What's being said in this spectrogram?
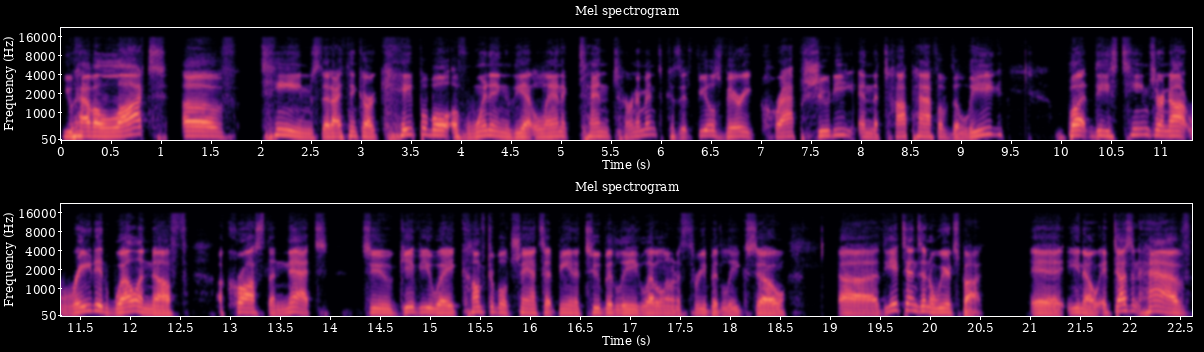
you have a lot of teams that I think are capable of winning the Atlantic 10 tournament because it feels very crapshooty in the top half of the league. But these teams are not rated well enough across the net to give you a comfortable chance at being a two bid league, let alone a three bid league. So uh, the A10's in a weird spot. It, you know, it doesn't have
